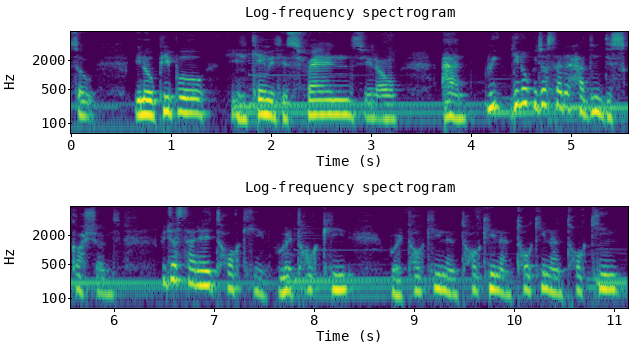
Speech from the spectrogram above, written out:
So, you know, people, he came with his friends, you know, and we, you know, we just started having discussions. we just started talking. We were talking, we were talking and talking and talking and talking.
